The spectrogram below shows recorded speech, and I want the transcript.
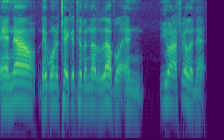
and now they want to take it to another level, and you're not feeling that.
